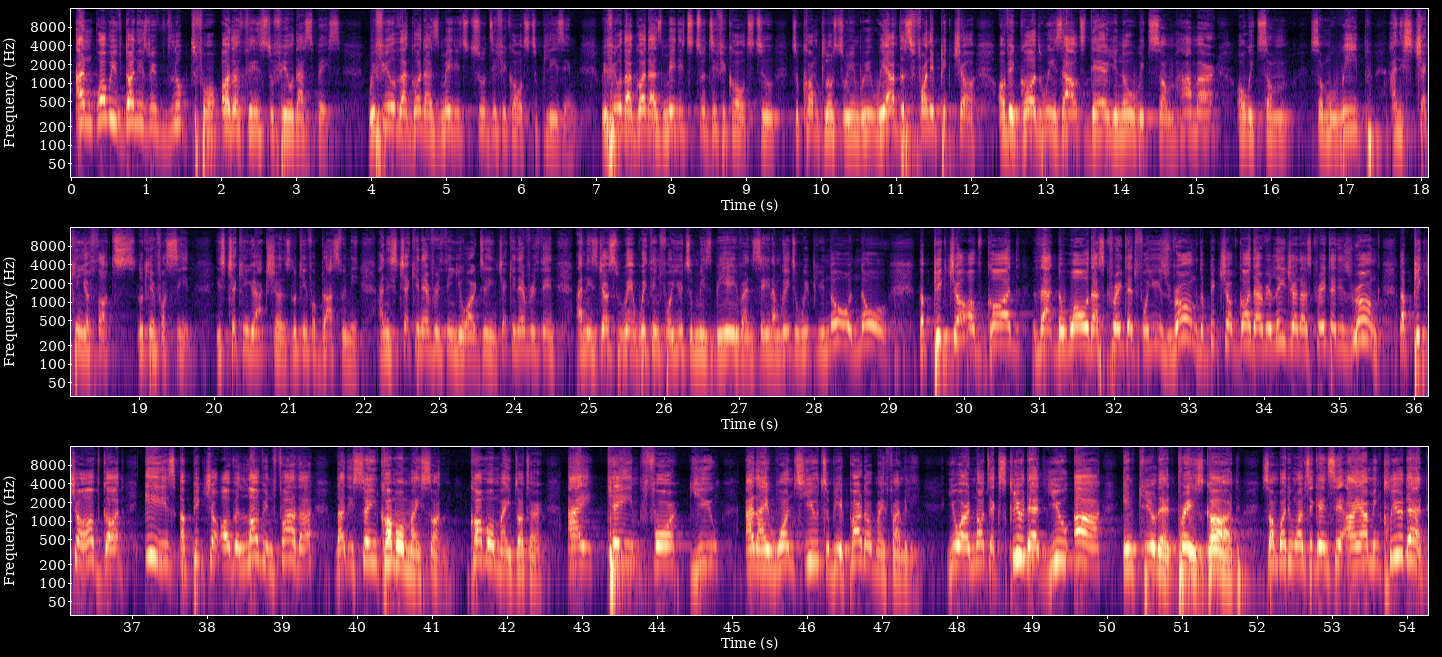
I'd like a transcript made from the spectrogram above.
And what we've done is we've looked for other things to fill that space. We feel that God has made it too difficult to please Him. We feel that God has made it too difficult to, to come close to Him. We, we have this funny picture of a God who is out there, you know, with some hammer or with some, some whip, and is checking your thoughts, looking for sin. He's checking your actions, looking for blasphemy, and he's checking everything you are doing, checking everything, and he's just waiting for you to misbehave and saying, I'm going to whip you. No, no. The picture of God that the world has created for you is wrong. The picture of God that religion has created is wrong. The picture of God is a picture of a loving father that is saying, Come on, my son. Come on, my daughter. I came for you, and I want you to be a part of my family. You are not excluded, you are included. Praise God. Somebody once again say, I am included.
